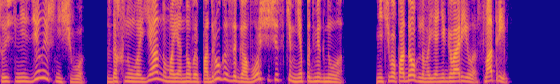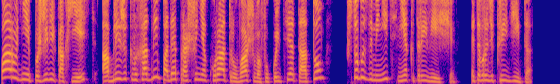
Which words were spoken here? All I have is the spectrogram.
То есть не сделаешь ничего? вздохнула я, но моя новая подруга заговорщически мне подмигнула. «Ничего подобного я не говорила. Смотри, пару дней поживи как есть, а ближе к выходным подай прошение куратору вашего факультета о том, чтобы заменить некоторые вещи. Это вроде кредита.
